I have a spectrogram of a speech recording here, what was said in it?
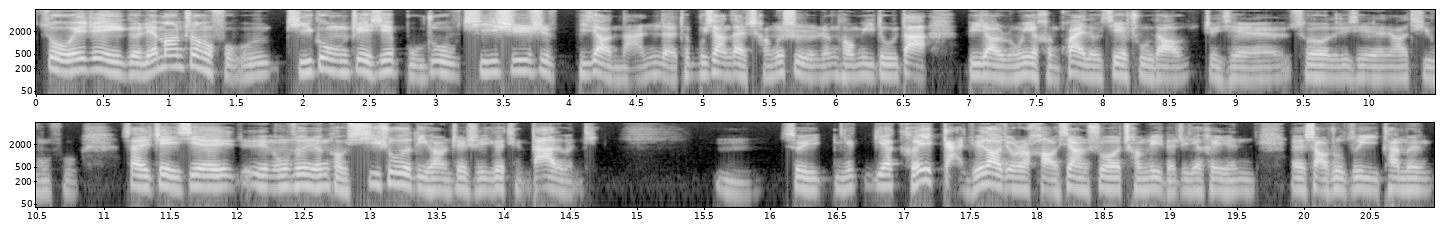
作为这个联邦政府提供这些补助，其实是比较难的。它不像在城市，人口密度大，比较容易很快就接触到这些所有的这些人，然后提供服务。在这些农村人口稀疏的地方，这是一个挺大的问题。嗯，所以你也可以感觉到，就是好像说城里的这些黑人，呃，少数族裔，他们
